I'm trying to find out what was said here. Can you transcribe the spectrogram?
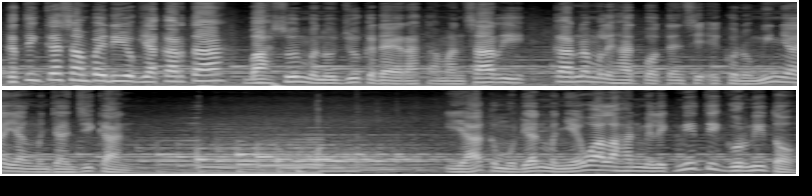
Ketika sampai di Yogyakarta, Bah Sun menuju ke daerah Taman Sari karena melihat potensi ekonominya yang menjanjikan. Ia kemudian menyewa lahan milik Niti Gurnito.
